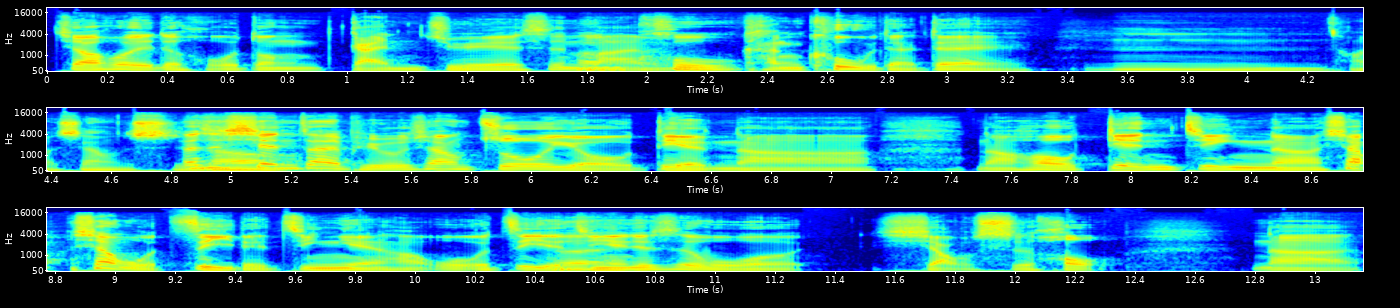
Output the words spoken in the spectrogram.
教会的活动，感觉是蛮酷很酷的，对。嗯，好像是。但是现在，比如像桌游店呐，然后电竞呐，像像我自己的经验哈，我自己的经验就是，我小时候那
